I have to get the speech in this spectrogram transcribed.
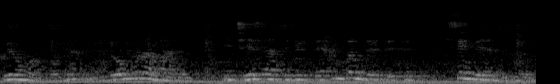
구형을 보면 너무나 많은 이 제사 드릴 때 한 번 드릴 때 희생되는 그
